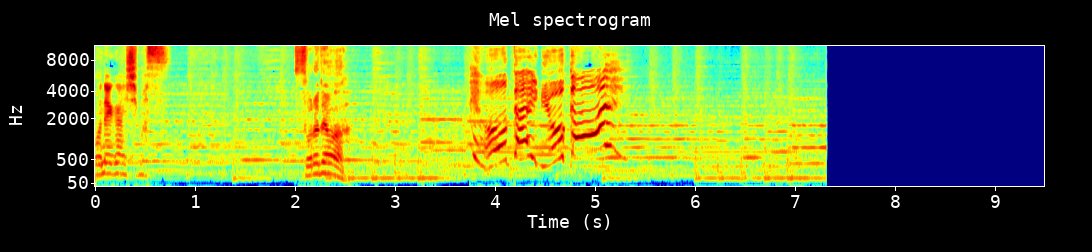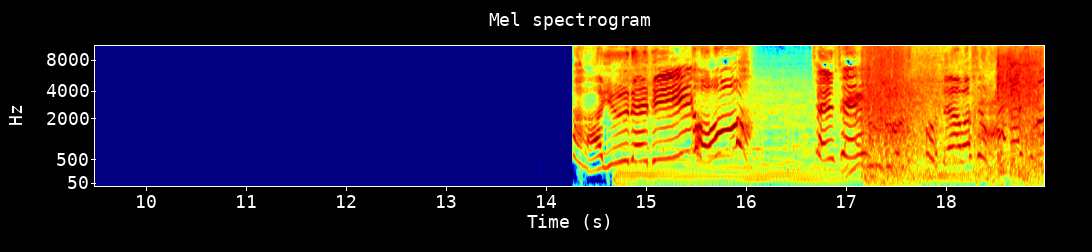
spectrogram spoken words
お願いします。それでは。了解了解。ああいうレディーゴ先生。お手合わせお願いします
